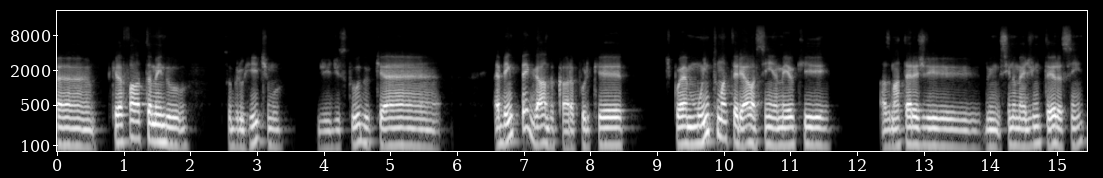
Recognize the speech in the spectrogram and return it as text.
É, queria falar também do, sobre o ritmo de, de estudo, que é, é bem pegado, cara, porque tipo, é muito material, assim, é meio que as matérias de, do ensino médio inteiro, assim,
